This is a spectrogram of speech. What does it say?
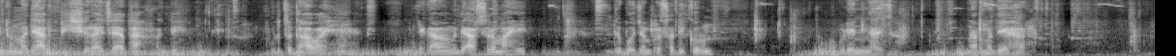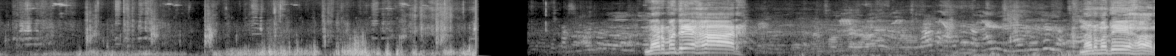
इथून मध्ये आत फी शिरायचं आहे आता अगदी. पुढचं गाव आहे त्या गावामध्ये आश्रम आहे. इथं भोजन प्रसादी करून पुढे निघायचं. नर्मदे हार नर्मदे हार नर्मदे हार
